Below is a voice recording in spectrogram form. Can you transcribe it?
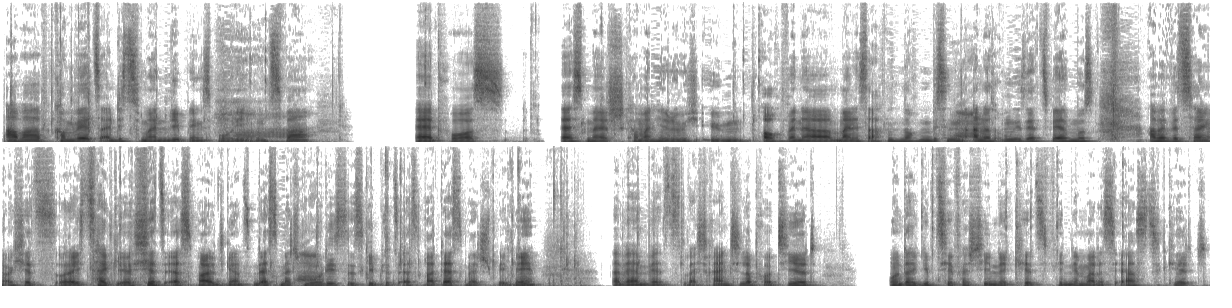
Aber kommen wir jetzt eigentlich zu meinen Lieblingsmodi und zwar Bad Wars Deathmatch kann man hier nämlich üben, auch wenn er meines Erachtens noch ein bisschen anders umgesetzt werden muss. Aber wir zeigen euch jetzt, oder ich zeige euch jetzt erstmal die ganzen Deathmatch-Modis. Es gibt jetzt erstmal Deathmatch BW. Da werden wir jetzt gleich rein teleportiert. Und da gibt es hier verschiedene Kits. Wir nehmen mal das erste Kit.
